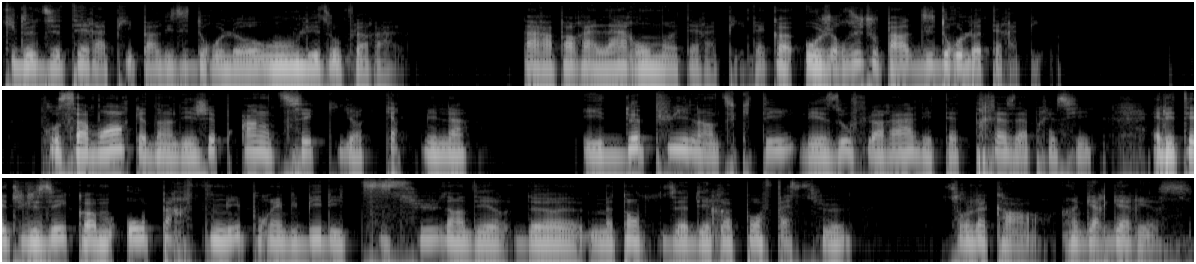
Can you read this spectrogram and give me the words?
qui veut dire thérapie par les hydrolats ou les eaux florales par rapport à l'aromathérapie. Aujourd'hui, je vous parle d'hydrolothérapie. Il faut savoir que dans l'Égypte antique, il y a 4000 ans, Et depuis l'Antiquité, les eaux florales étaient très appréciées. Elle était utilisée comme eau parfumée pour imbiber des tissus dans des, de, mettons, des repas fastueux sur le corps, en gargaris.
